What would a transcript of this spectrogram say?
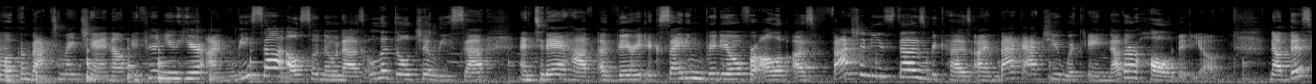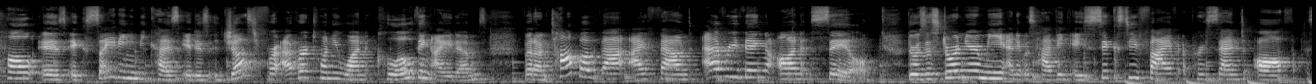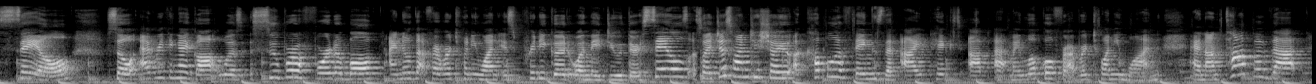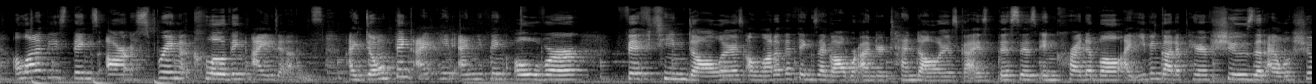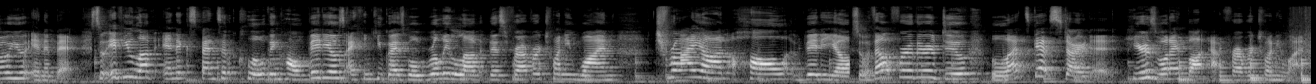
and welcome back to my channel. If you're new here, I'm Lisa, also known as La Dolce Lisa, and today I have a very exciting video for all of us fashionistas because I'm back at you with another haul video. Now this haul is exciting because it is just Forever 21 clothing items, but on top of that, I found everything on sale. There was a store near me and it was having a 65% off sale, so everything I got was super affordable. I know that Forever 21 is pretty good when they do their sales, so I just wanted to show you a couple of things that I picked up at my local Forever 21. And on top of that, a lot of these things are spring clothing items. I don't think I paid anything over $15. A lot of the things I got were under $10, guys. This is incredible. I even got a pair of shoes that I will show you in a bit. So if you love inexpensive clothing haul videos, I think you guys will really love this Forever 21 try on haul video. So without further ado, let's get started. Here's what I bought at Forever 21.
